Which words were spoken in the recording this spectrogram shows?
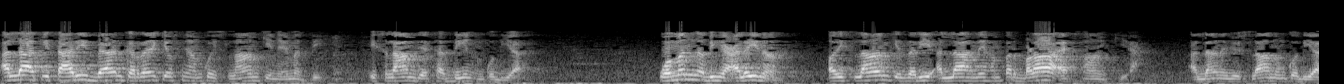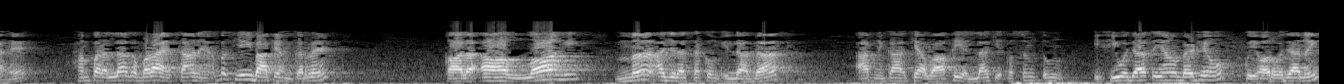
اللہ کی تعریف بیان کر رہے ہیں کہ اس نے ہم کو اسلام کی نعمت دی۔ اسلام جیسا دین ہم کو دیا۔ ومن نبی علینا اور اسلام کے ذریعے اللہ نے ہم پر بڑا احسان کیا۔ اللہ نے جو اسلام ہم کو دیا ہے، ہم پر اللہ کا بڑا احسان ہے۔ بس یہی باتیں ہم کر رہے ہیں۔ قال اللہ ما اجلسکم الا ذات آپ نے کہا، کیا واقعی اللہ کی قسم تم اسی وجہ سے یہاں بیٹھے ہو؟ کوئی اور وجہ نہیں؟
